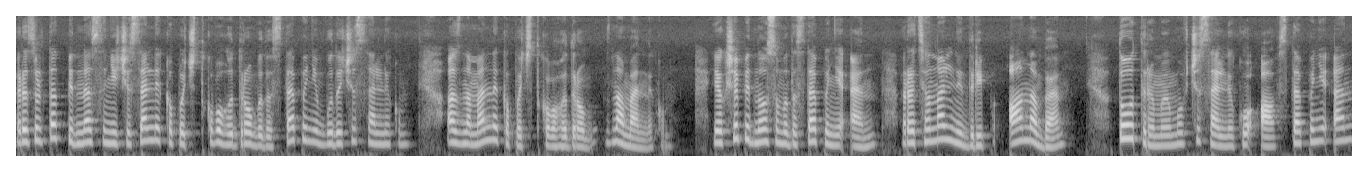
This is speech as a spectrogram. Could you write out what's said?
Результат піднесення чисельника початкового дробу до степені буде чисельником, а знаменника початкового дробу знаменником. Якщо підносимо до степені n раціональний дріб а на b, то отримуємо в чисельнику а в степені n,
